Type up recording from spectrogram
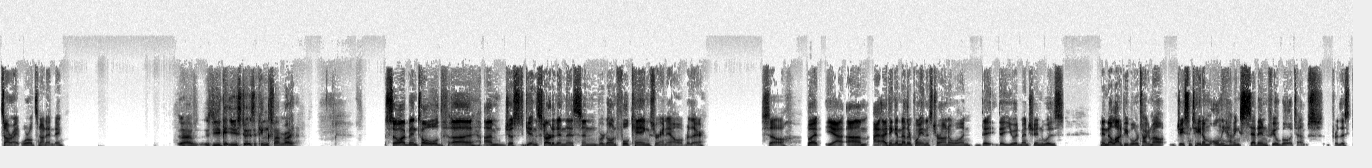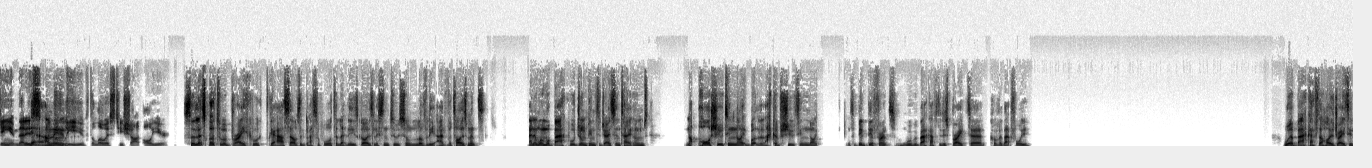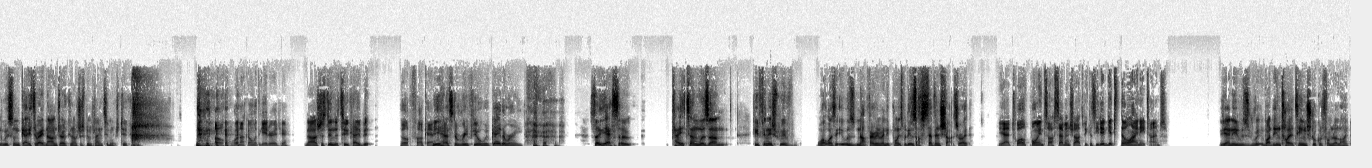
It's all right. World's not ending. Uh, you get used to it as a Kings fan, right? So I've been told. Uh, I'm just getting started in this, and we're going full Kangs right now over there. So, but yeah, um, I, I think another point in this Toronto one that that you had mentioned was, and a lot of people were talking about Jayson Tatum only having seven field goal attempts for this game. That is, Yeah, I I, mean- believe, the lowest he shot all year. So let's go to a break. We'll get ourselves a glass of water, let these guys listen to some lovely advertisements. And then when we're back, we'll jump into Jayson Tatum's not poor shooting night, but lack of shooting night. It's a big difference. We'll be back after this break to cover that for you. We're back after hydrating with some Gatorade. No, I'm joking. I've just been playing too much 2K. Oh, we're not going with the Gatorade here. no, I was just doing the 2K bit. Oh, okay. He has to refuel with Gatorade. so yeah, so Tatum was um he finished with what was it? It was not very many points, but it was off seven shots, right? Yeah, 12 points off seven shots because he did get to the line eight times. Yeah, and he was well, the entire team struggled from the line.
